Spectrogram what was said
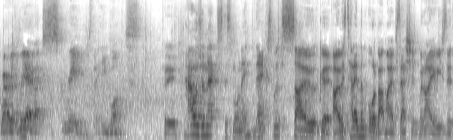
Whereas Rio like screams that he wants food. How was your next this morning? Next was so good. I was telling them all about my obsession when I used to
